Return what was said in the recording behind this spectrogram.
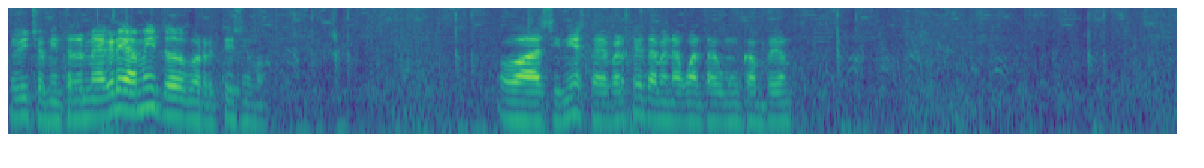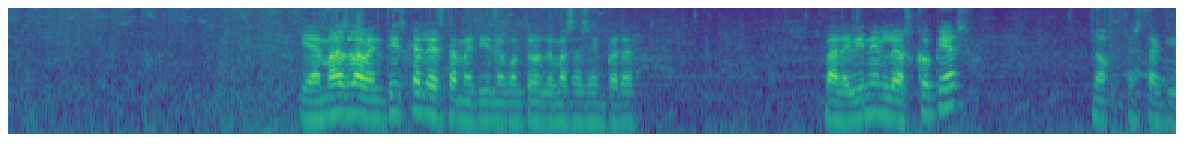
He dicho, mientras me agrega a mí, todo correctísimo. O a Siniestra, me parece que también aguanta como un campeón. Y además la ventisca le está metiendo control de masa sin parar. Vale, vienen las copias. No, está aquí.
